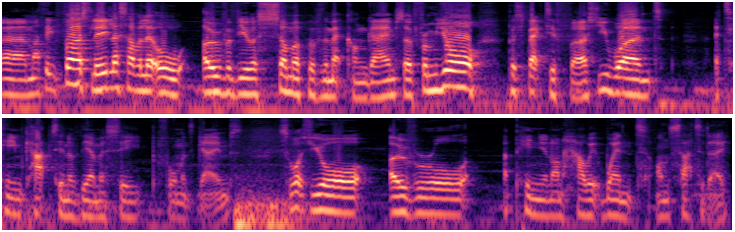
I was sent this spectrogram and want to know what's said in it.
Um, I think firstly, let's have a little overview, a sum up of the Metcon game. So, from your perspective first, you weren't a team captain of the MSC Performance Games. So, what's your overall opinion on how it went on Saturday?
